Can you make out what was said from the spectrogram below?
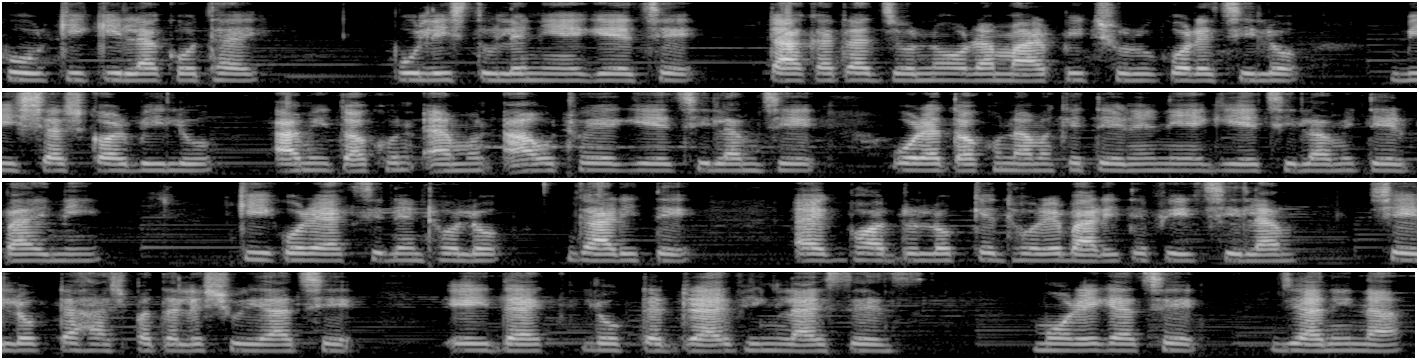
খুরকি কিলা কোথায়? পুলিশ তুলে নিয়ে গিয়েছে। টাকাটার জন্য ওরা মারপিট শুরু করেছিল। বিশ্বাস কর বিলু, আমি তখন এমন আউট হয়ে গিয়েছিলাম যে ওরা তখন আমাকে টেনে নিয়ে গিয়েছিল, আমি টের পাইনি। কি করে অ্যাক্সিডেন্ট হলো? গাড়িতে এক ভদ্রলোককে ধরে বাড়িতে ফিরছিলাম। সেই লোকটা হাসপাতালে শুয়ে আছে। এই দেখ, লোকটার ড্রাইভিং লাইসেন্স মরে গেছে, জানি না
